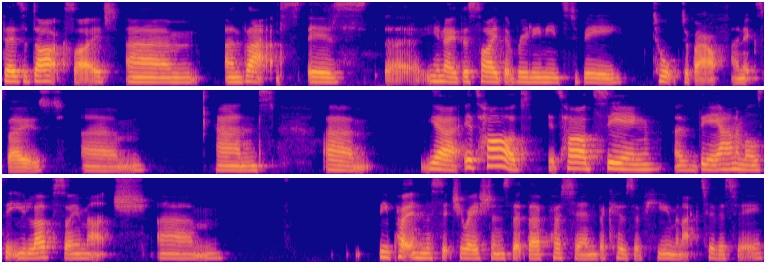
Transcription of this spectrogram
there's a dark side, um, and that is uh, you know the side that really needs to be talked about and exposed um, and um, yeah it's hard. It's hard seeing uh, the animals that you love so much um, be put in the situations that they're put in because of human activity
